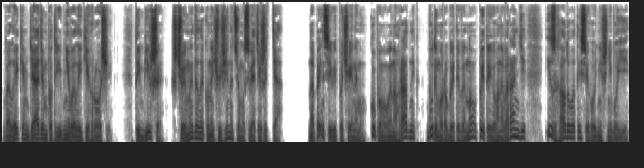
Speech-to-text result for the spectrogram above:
Великим дядям потрібні великі гроші. Тим більше, що й ми далеко не чужі на цьому святі життя. На пенсії відпочинемо, купимо виноградник, будемо робити вино, пити його на веранді і згадувати сьогоднішні бої.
